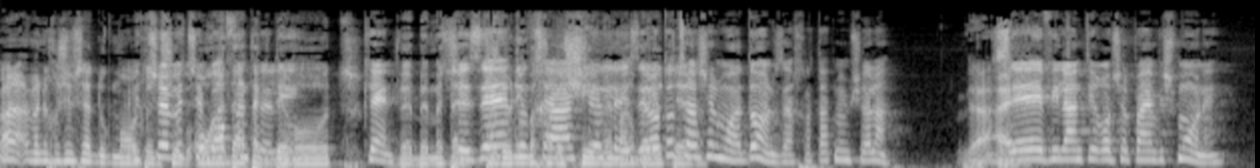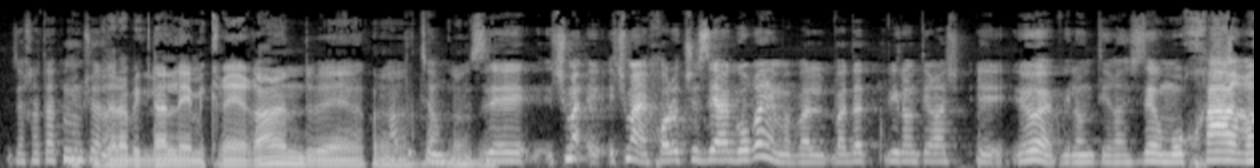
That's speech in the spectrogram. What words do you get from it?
אה, לא, אבל אני חושב שהדוגמאות, אני הן חושבת שוב, הורדת הגדרות, כן, ובאמת האצטדיונים החדשים הם הרבה זה לא יותר... תוצאה של מועדון, זה החלטת ממשלה. זה זה וילנטי ראש 2008, זה החלטת זה ממשלה. לא בגלל אה, מקרה רנד וכל מה ה- פתאום? לא, זה, שמע, שמע, יכול להיות שזה הגורם, אבל ועדת וילון תירש, אה, וילון תירש, זהו, מאוחר.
